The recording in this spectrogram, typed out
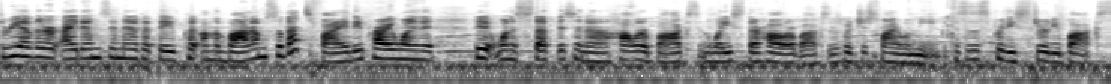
three other items in there that they put on the bottom, so that's fine. They probably wanted to, didn't want to stuff this in a Hollar box and waste their Hollar boxes, which is fine with me because this is pretty sturdy box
